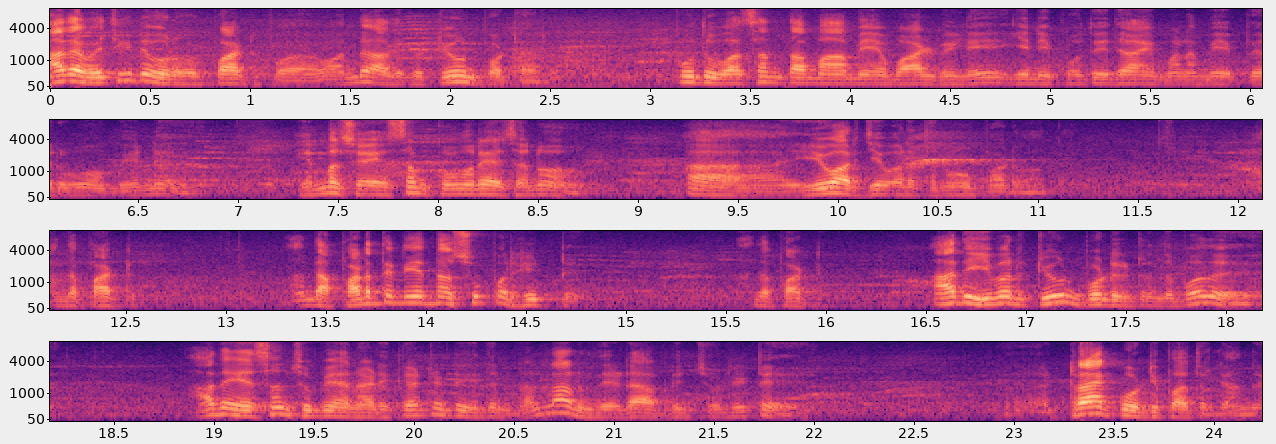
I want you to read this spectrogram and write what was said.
அதை வச்சுக்கிட்டு ஒரு பாட்டு போ வந்து அதுக்கு டியூன் போட்டார். புது வசந்தமாமே வாழ்விலே இனி புதிதாய் மனமே பெறுவோமேன்னு எம்எஸ் எஸ்எம் குமரேசனும் யுஆர் ஜீவரத்தனும் பாடுவாங்க. அந்த பாட்டு. அந்த படத்துலேயே தான் சூப்பர் ஹிட்டு அந்த பாட்டு. அது இவர் டியூன் போட்டுக்கிட்டு இருந்தபோது அதை எஸ்எம் சுப்பியா நாயுடு கேட்டுட்டு இது நல்லா இருந்தேடா அப்படின்னு சொல்லிட்டு ட்ராக் ஓட்டி பார்த்துருக்காங்க.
